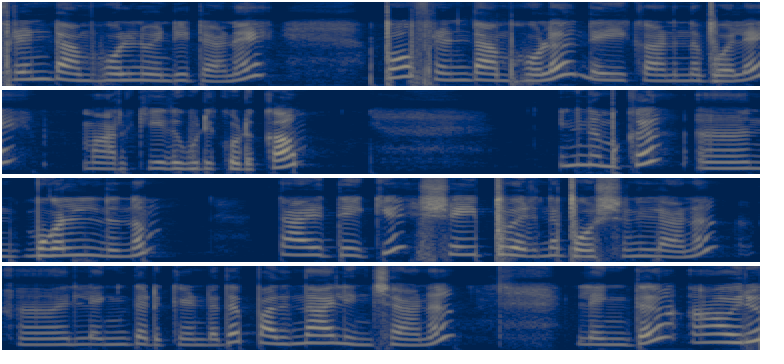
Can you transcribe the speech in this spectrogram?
ഫ്രണ്ട് ആം ഹോളിന് വേണ്ടിയിട്ടാണ്. അപ്പോൾ ഫ്രണ്ട് ആം ഹോൾ ഈ കാണുന്ന പോലെ മാർക്ക് ചെയ്ത് കൂടി കൊടുക്കാം. ഇനി നമുക്ക് മുകളിൽ നിന്നും താഴത്തേക്ക് ഷേപ്പ് വരുന്ന പോർഷനിലാണ് ലെങ്ത് എടുക്കേണ്ടത്. പതിനാല് ഇഞ്ചാണ് ലെങ്ത് ആ ഒരു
